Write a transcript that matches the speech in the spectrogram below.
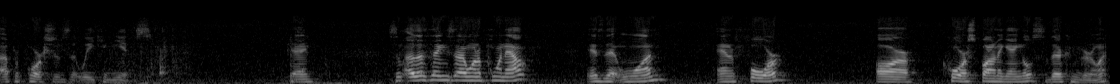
of proportions that we can use. Okay? Some other things that I want to point out is that 1 and 4 are corresponding angles, so they're congruent.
